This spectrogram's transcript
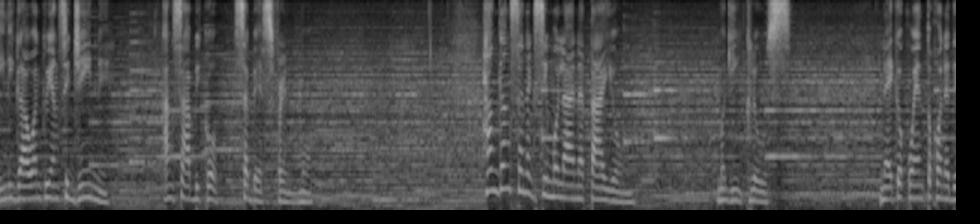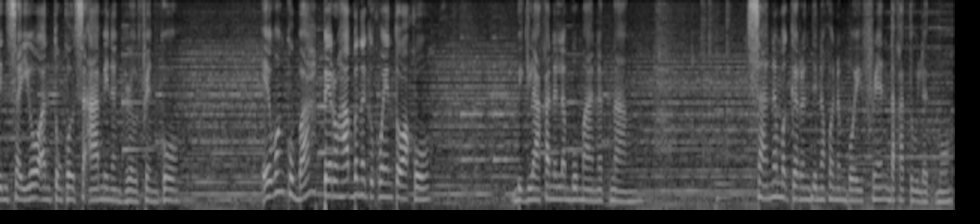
liligawan ko yung si Jane eh. Ang sabi ko sa best friend mo. Hanggang sa nagsimula na tayong maging close. Naikukwento ko na din sa iyo ang tungkol sa amin ng girlfriend ko. Ewan ko ba, pero habang nagkukwento ako, bigla ka nalang bumanat ng sana magkaroon din ako ng boyfriend na katulad mo.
